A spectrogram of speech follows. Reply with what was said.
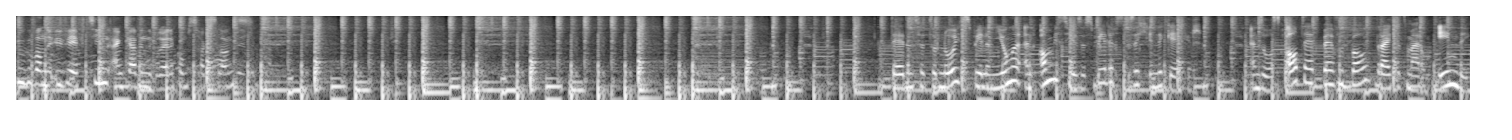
ploegen van de U15 en Kevin De Bruyne komt straks langs. Tijdens het toernooi spelen jonge en ambitieuze spelers zich in de kijker. En zoals altijd bij voetbal draait het maar om één ding.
